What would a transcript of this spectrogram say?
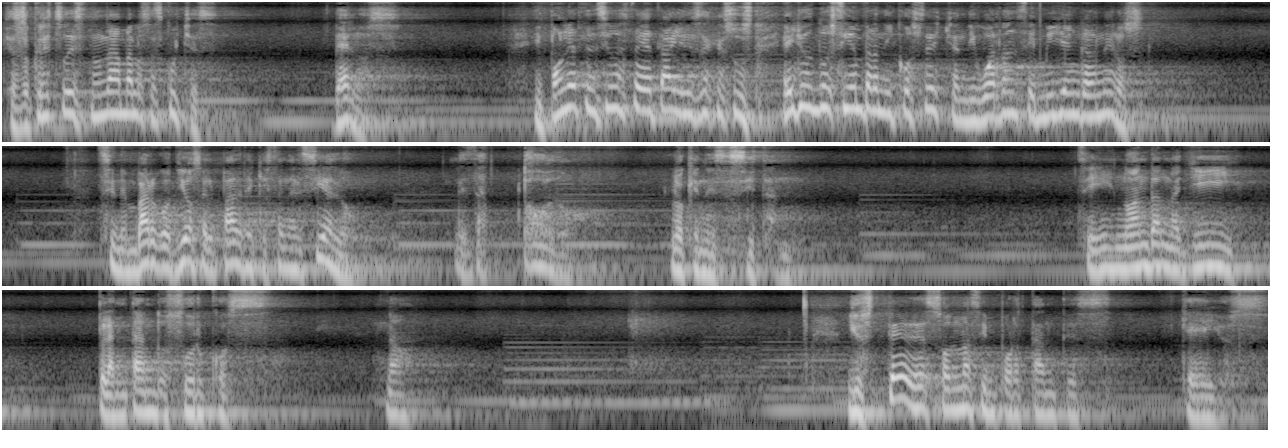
Jesucristo dice, no nada más los escuches, velos. Y ponle atención a este detalle, dice Jesús, ellos no siembran ni cosechan, ni guardan semilla en graneros. Sin embargo, Dios el Padre que está en el cielo les da todo lo que necesitan. ¿Sí? No andan allí plantando surcos. No. Y ustedes son más importantes que ellos.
